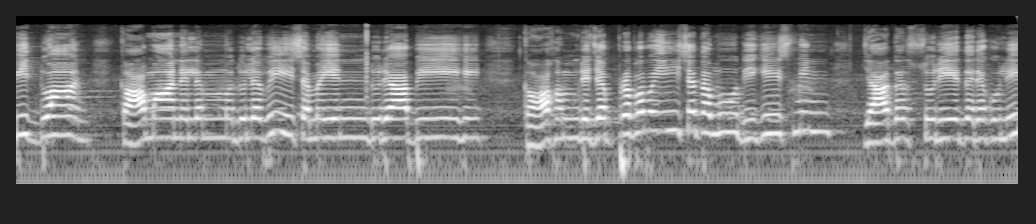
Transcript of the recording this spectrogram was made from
വിദ്വാൻ കാമാനലം മധുലവേ ശമയൻ ദുരാഭീः കാഹം രജപ്രഭവൈശതമോദികേസ്മിൻ ജാതസുരേതരകുലേ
